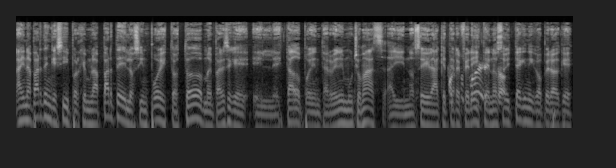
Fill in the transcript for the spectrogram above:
hay una parte en que sí, por ejemplo, aparte de los impuestos, todo, me parece que el Estado puede intervenir mucho más. Ahí no sé a qué te Por referiste, no soy técnico, pero que,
